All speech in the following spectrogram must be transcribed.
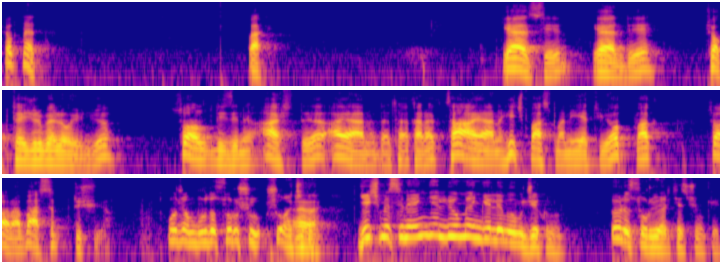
Çok net. Bak Gelsin, geldi. Çok tecrübeli oyuncu. Sol dizini açtı, ayağını da takarak sağ ayağını hiç basma niyeti yok. Bak sonra basıp düşüyor. Hocam burada soru şu şu açıda. Evet. Geçmesini engelliyor mu engellemiyor mu Cekun'un? Öyle soruyor herkes çünkü.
